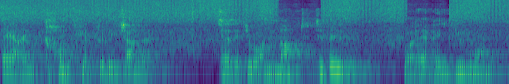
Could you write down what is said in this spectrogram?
They are in conflict with each other, so that you are not to do whatever you want.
